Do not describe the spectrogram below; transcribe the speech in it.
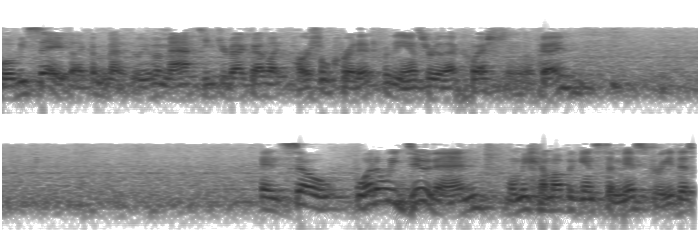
will be saved. Like a, we have a math teacher back there, like partial credit for the answer to that question. Okay. And so, what do we do then when we come up against a mystery, this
